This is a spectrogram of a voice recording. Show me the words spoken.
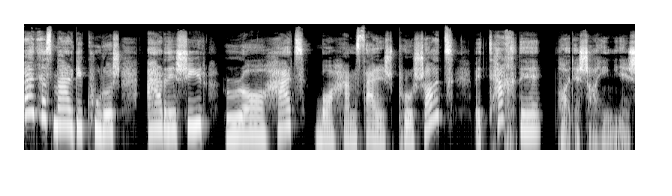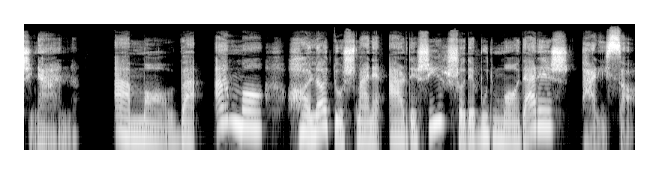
بعد از مرگ کوروش اردشیر راحت با همسرش پروشات به تخت پادشاهی می نشینن. اما و اما حالا دشمن اردشیر شده بود مادرش پریسا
